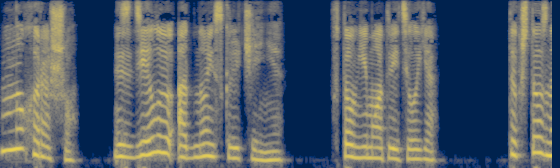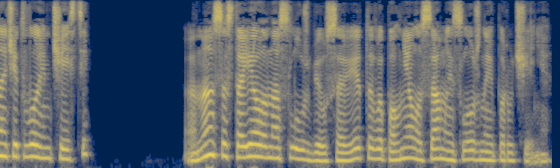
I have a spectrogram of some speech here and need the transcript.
Ну, хорошо. Сделаю одно исключение. В тон ему ответила я. Так что значит воин чести? Она состояла на службе у совета, выполняла самые сложные поручения.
